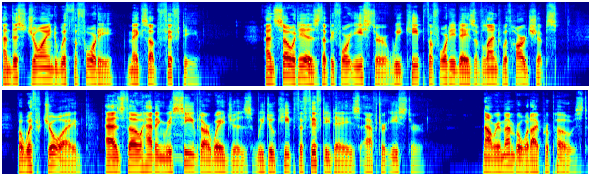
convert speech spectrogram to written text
and this joined with the forty makes up fifty. And so it is that before Easter we keep the forty days of Lent with hardships, but with joy, as though having received our wages, we do keep the fifty days after Easter. Now remember what I proposed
